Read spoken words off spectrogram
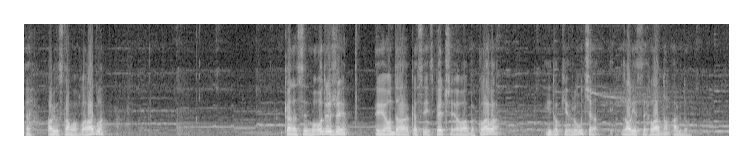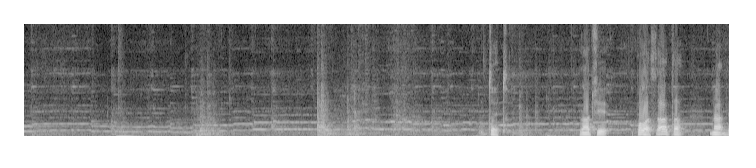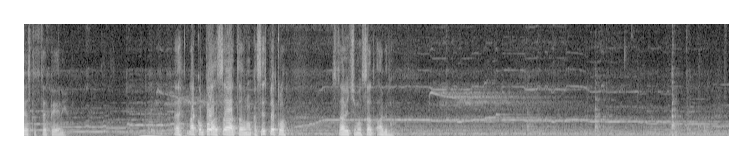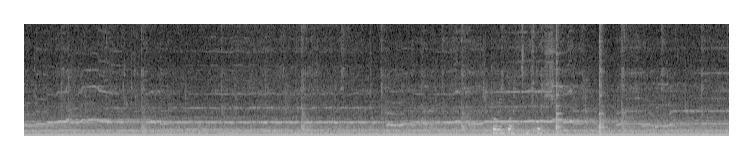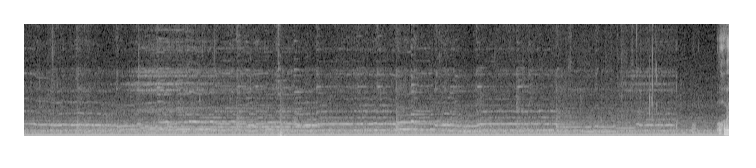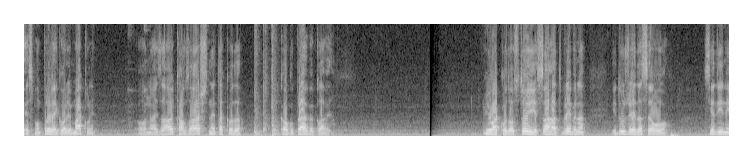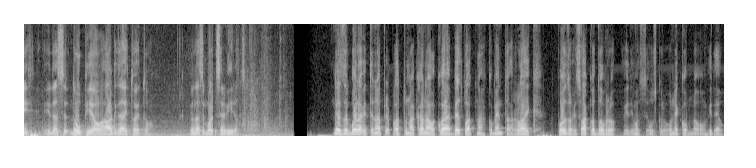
E, Eh, agda se tamo hladila. Kada se ovo odreže i onda kad se ispeče ova baklava i dok je vruća, zalije se hladnom agdom. To je to. Znači, pola sata na 200 stepeni. E, nakon pola sata, ono kad se ispeklo, stavit ćemo sad agdu. Ove smo prve gore makli, onaj, za, kao zaštitne, tako da, kao ko pravi baklave. I ovako da stoji sahat vremena i duže je da se ovo sjedini i da se da upije ova agda i to je to. I onda se može servirati. Ne zaboravite na preplatu na kanal koja je besplatna, komentar, like, pozdrav i svako dobro. Vidimo se uskoro u nekom novom videu.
